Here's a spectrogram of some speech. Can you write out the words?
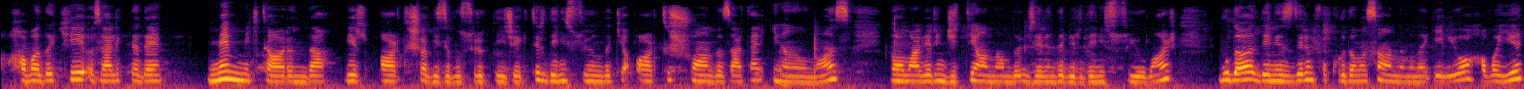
havadaki özellikle de nem miktarında bir artışa bizi bu sürükleyecektir. Deniz suyundaki artış şu anda zaten inanılmaz. Normallerin ciddi anlamda üzerinde bir deniz suyu var. Bu da denizlerin fokurdaması anlamına geliyor. Havayı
